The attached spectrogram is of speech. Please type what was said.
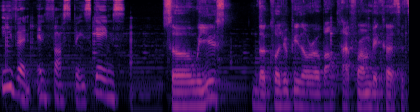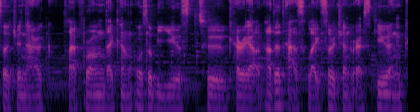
even in fast-paced games. So we use the quadrupedal robot platform because it's a generic platform that can also be used to carry out other tasks like search and rescue and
